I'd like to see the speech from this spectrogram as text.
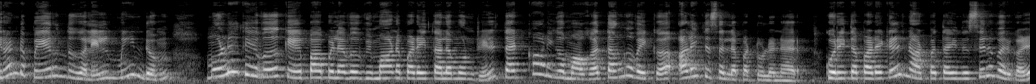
இரண்டு பேருந்துகளில் மீண்டும் முல்லைத்தீவு கேப்பாப்பிளவு விமானப்படை தளம் ஒன்றில் தற்காலிகமாக தங்க வைக்க அழைத்து செல்லப்பட்டுள்ளனர். குறித்த படகில் நாற்பத்தைந்து சிறுவர்கள்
